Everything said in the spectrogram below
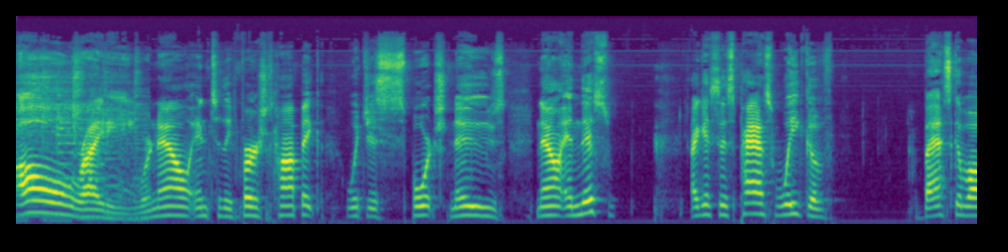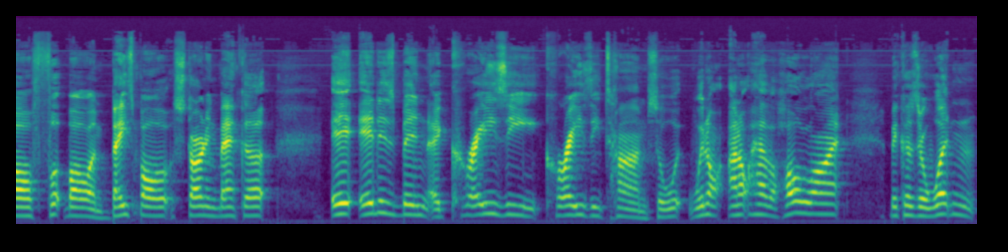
Alrighty, we're now into the first topic, which is sports news. Now, in this, I guess this past week of basketball, football, and baseball starting back up, it, it has been a crazy, crazy time. So we, we don't, I don't have a whole lot because there wasn't,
